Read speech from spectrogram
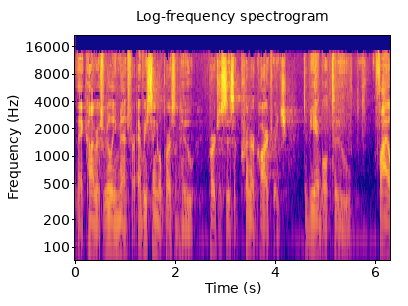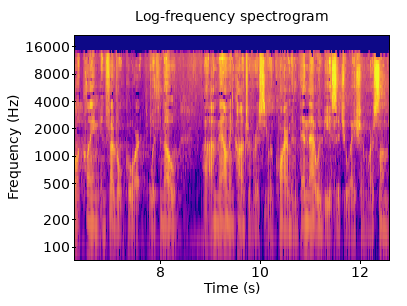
that Congress really meant for every single person who purchases a printer cartridge to be able to file a claim in federal court with no uh, amount in controversy requirement, then that would be a situation where some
